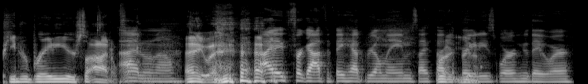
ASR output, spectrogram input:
Peter Brady or something. I don't. I don't know. Anyway, I forgot that they had real names. I thought Right, the you know. Brady's were who they were.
